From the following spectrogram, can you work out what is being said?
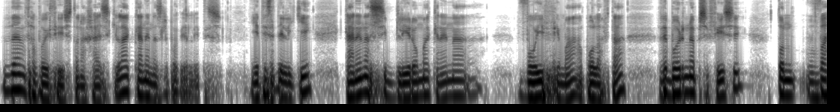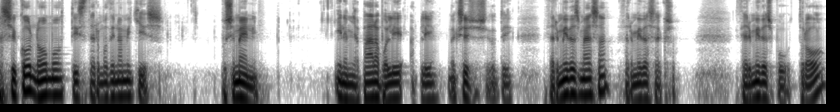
δεν θα βοηθήσει το να χάσεις κιλά κανένας λιποδιαλύτης. Γιατί στην τελική κανένα συμπλήρωμα, κανένα βοήθημα από όλα αυτά δεν μπορεί να ψηφίσει τον βασικό νόμο της θερμοδυναμικής. Που σημαίνει είναι μια πάρα πολύ απλή εξίσωση. Ότι θερμίδες μέσα, θερμίδες έξω. Θερμίδες που τρώω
